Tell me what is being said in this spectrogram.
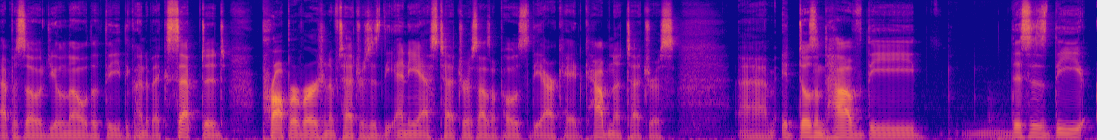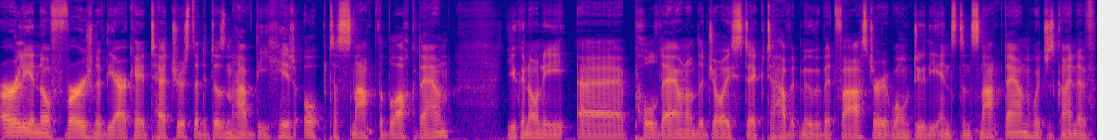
episode, you'll know that the, the kind of accepted proper version of Tetris is the NES Tetris as opposed to the arcade cabinet Tetris. Um, it doesn't have the this is the early enough version of the arcade Tetris that it doesn't have the hit up to snap the block down. You can only uh, pull down on the joystick to have it move a bit faster. It won't do the instant snap down, which is kind of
